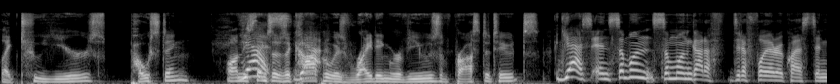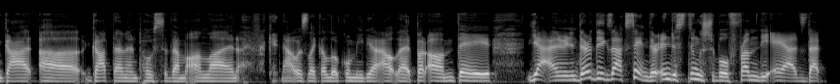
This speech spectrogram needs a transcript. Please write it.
like two years posting on these things. There's a cop yeah. who was writing reviews of prostitutes. Yes, and someone someone got a did a FOIA request and got uh, got them and posted them online. I forget now. It was like a local media outlet, but um, they yeah, I mean they're the exact same. They're indistinguishable from the ads that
